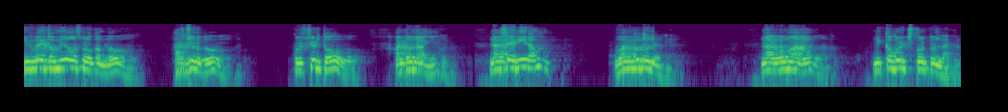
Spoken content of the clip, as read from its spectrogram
ఇరవై తొమ్మిదవ శ్లోకంలో అర్జునుడు కృష్ణుడితో అంటున్నాడు నా శరీరం వణుకుతున్నది నా రోమాలు నిక్కబుడుచుకుంటున్నాయి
